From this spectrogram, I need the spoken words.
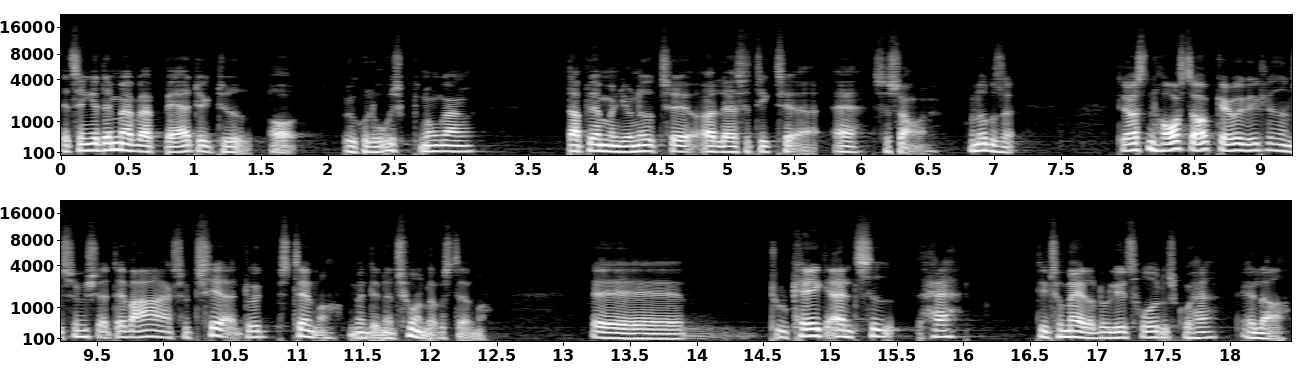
Jeg tænker, det med at være bæredygtig og økologisk nogle gange, der bliver man jo nødt til at lade sig diktere af sæsonerne. 100 procent. Det er også den hårdeste opgave i virkeligheden, synes jeg, det var at acceptere, at du ikke bestemmer, men det er naturen, der bestemmer. Øh, du kan ikke altid have de tomater, du lige troede, du skulle have, eller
